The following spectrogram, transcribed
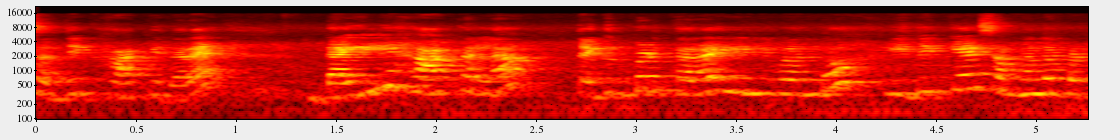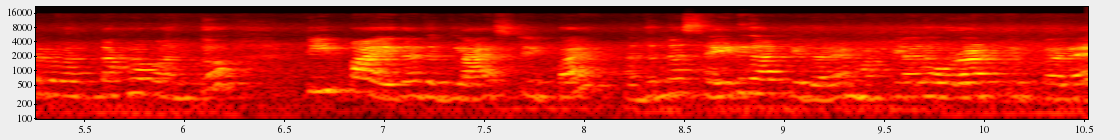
ಸದ್ಯಕ್ಕೆ ಹಾಕಿದ್ದಾರೆ. ಡೈಲಿ ಹಾಕಲ್ಲ, ತೆಗೆದ್ಬಿಡ್ತಾರೆ. ಇಲ್ಲಿ ಒಂದು, ಇದಕ್ಕೆ ಸಂಬಂಧಪಟ್ಟಿರುವಂತಹ ಒಂದು ಟೀಪಾಯ್ ಇದೆ, ಅದು ಗ್ಲಾಸ್ ಟೀಪಾಯ್ ಅದನ್ನ ಸೈಡ್ಗೆ ಹಾಕಿದ್ದಾರೆ. ಮಕ್ಕಳೆಲ್ಲ ಓಡಾಡ್ತಿರ್ತಾರೆ.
